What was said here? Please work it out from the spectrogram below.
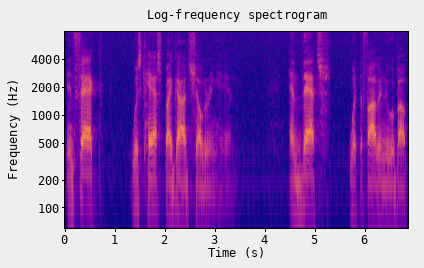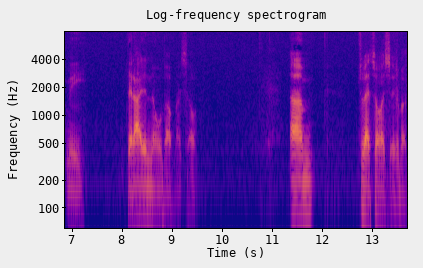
in fact, was cast by God's sheltering hand. And that's what the Father knew about me that I didn't know about myself. Um, so that's all I say about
